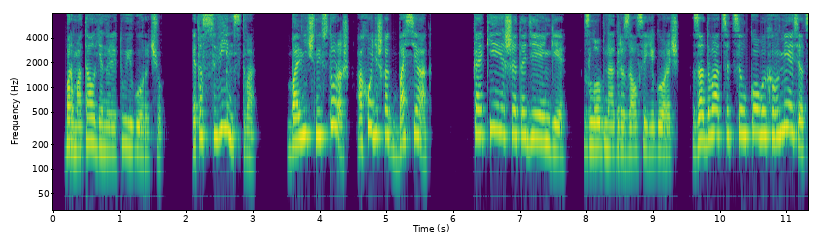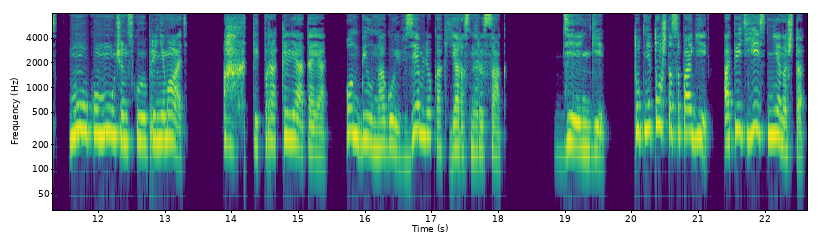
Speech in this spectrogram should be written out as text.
— бормотал я на лету Егорычу. «Это свинство! Больничный сторож, а ходишь как босяк!» «Какие ж это деньги?» — злобно огрызался Егорыч. «За двадцать целковых в месяц муку мученскую принимать!» «Ах ты проклятая!» Он бил ногой в землю, как яростный рысак. «Деньги! Тут не то что сапоги, а пить есть не на что!»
